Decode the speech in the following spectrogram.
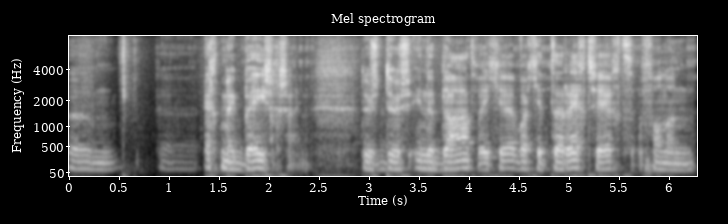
ehm, eh, echt mee bezig zijn. Dus, dus inderdaad, weet je, wat je terecht zegt van een,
